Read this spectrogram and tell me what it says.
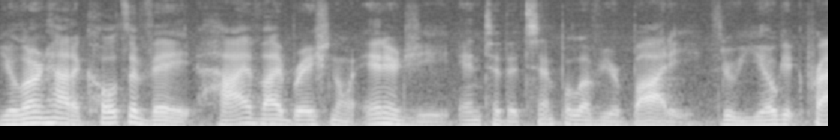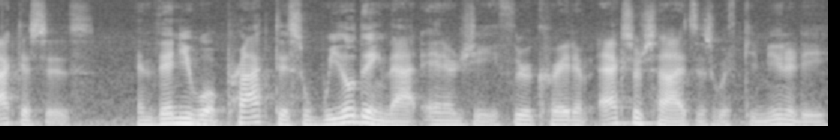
you learn how to cultivate high vibrational energy into the temple of your body through yogic practices. And then you will practice wielding that energy through creative exercises with community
